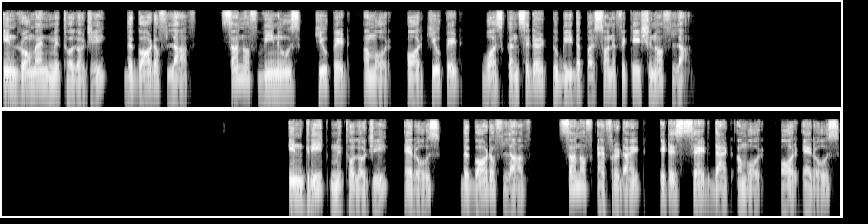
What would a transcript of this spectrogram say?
In Roman mythology, the god of love, son of Venus, Cupid, Amor, or Cupid, was considered to be the personification of love. In Greek mythology, Eros, the god of love, son of Aphrodite, it is said that Amor, or Eros,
